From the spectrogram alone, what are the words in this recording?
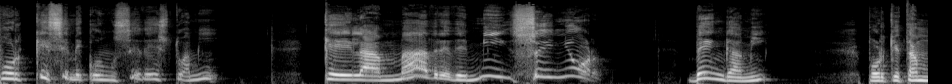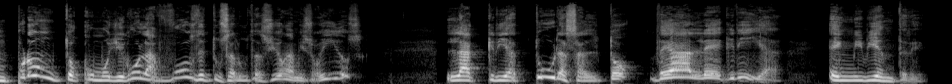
¿por qué se me concede esto a mí? Que la madre de mi Señor venga a mí, porque tan pronto como llegó la voz de tu salutación a mis oídos, la criatura saltó de alegría en mi vientre.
